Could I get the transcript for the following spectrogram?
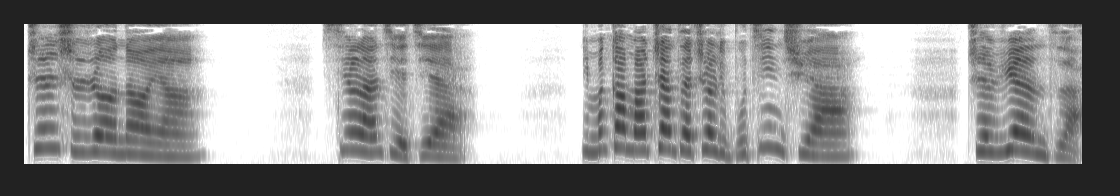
真是热闹呀！新兰姐姐，你们干嘛站在这里不进去啊？这院子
